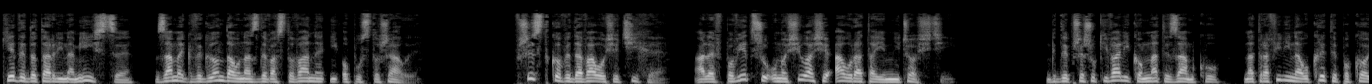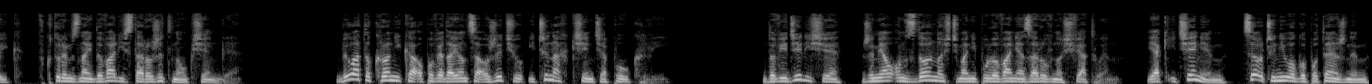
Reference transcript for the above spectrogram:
Kiedy dotarli na miejsce, zamek wyglądał na zdewastowany i opustoszały. Wszystko wydawało się ciche, ale w powietrzu unosiła się aura tajemniczości. Gdy przeszukiwali komnaty zamku, natrafili na ukryty pokoik, w którym znajdowali starożytną księgę. Była to kronika opowiadająca o życiu i czynach księcia półkrwi. Dowiedzieli się, że miał on zdolność manipulowania zarówno światłem, jak i cieniem, co uczyniło go potężnym,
